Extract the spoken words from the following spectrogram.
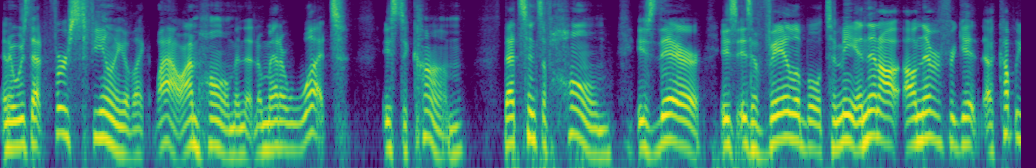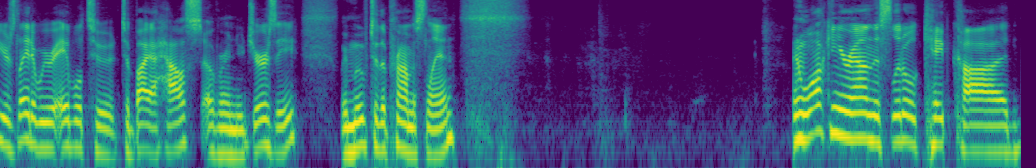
And it was that first feeling of, like, wow, I'm home, and that no matter what is to come, that sense of home is there, is, is available to me. And then I'll, I'll never forget, a couple years later, we were able to, to buy a house over in New Jersey. We moved to the promised land. And walking around this little Cape Cod,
